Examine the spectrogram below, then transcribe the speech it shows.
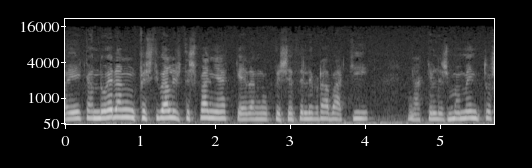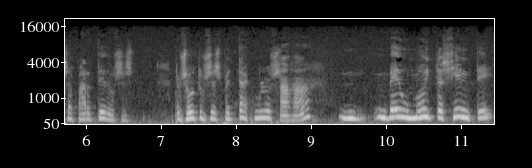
E cando eran festivales de España, que eran o que se celebraba aquí en aqueles momentos, aparte dos, dos outros espectáculos, Ajá. veu moita xente,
